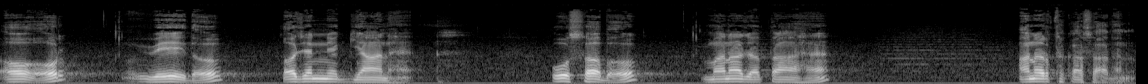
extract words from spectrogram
और वेद अजन्य ज्ञान है, वो सब माना जाता है अनर्थ का साधन।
